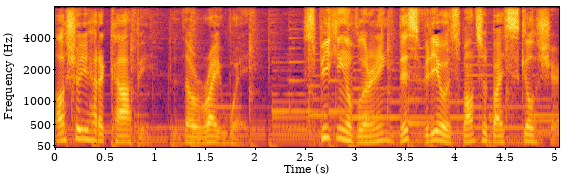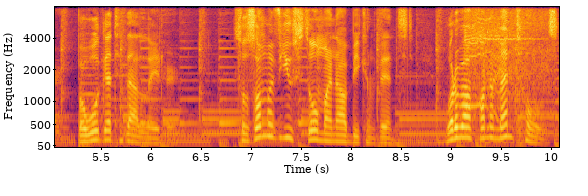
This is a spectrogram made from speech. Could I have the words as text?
I'll show you how to copy the right way. Speaking of learning, this video is sponsored by Skillshare, but we'll get to that later. So some of you still might not be convinced. What about fundamentals?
